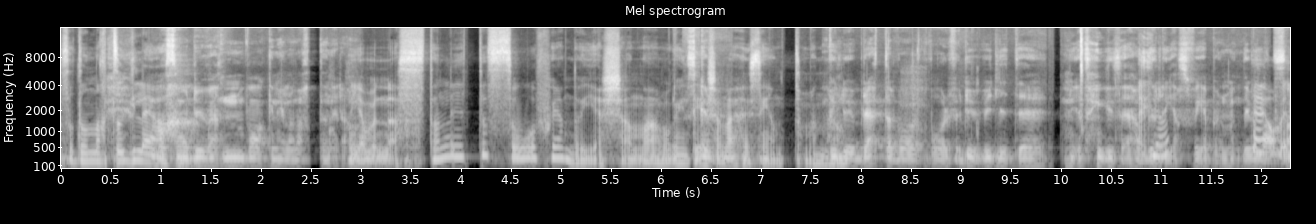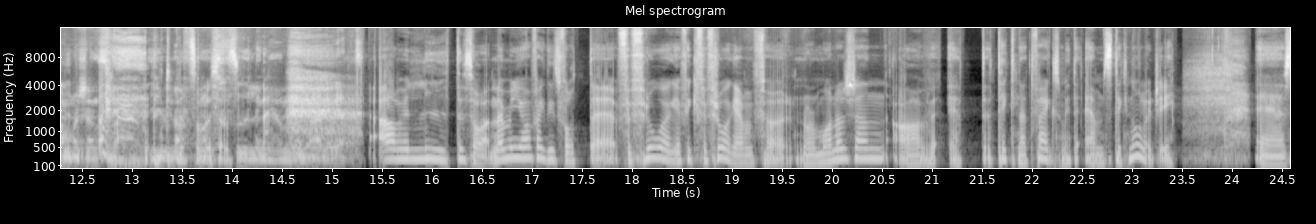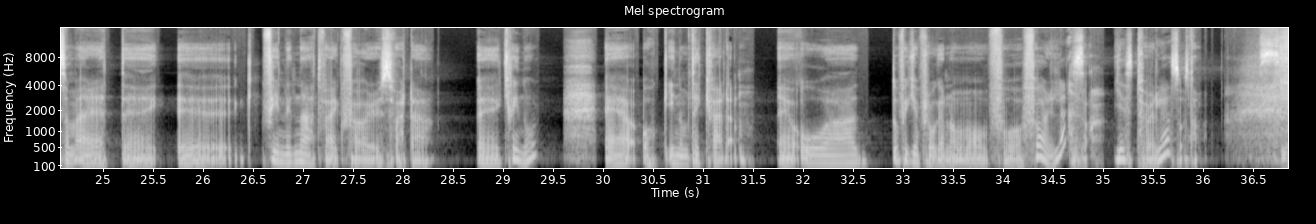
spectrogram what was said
Så då natt och glä. Och så har du varit vaken hela natten idag. Ja men nästan lite så får jag ändå erkänna. Jag vågar inte Ska- erkänna hur sent. Men, Vill ja. du berätta var, varför du är lite, jag tänker säga hade Ja. resfeber, men det är väl Ja, lite men- samma känsla. Samma. Julaftonsfeelingen, den där ni vet. Ja, men lite så. Nej, men jag har faktiskt fått eh, förfrågan. Jag fick förfrågan för några månader sedan av ett technätverk som heter EMS Technology. Eh, som är ett eh, eh, kvinnligt nätverk för svarta eh, kvinnor. Eh, och inom techvärlden. Eh, och då fick jag frågan om att få föreläsa. Gästföreläsa hos dem. Så.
